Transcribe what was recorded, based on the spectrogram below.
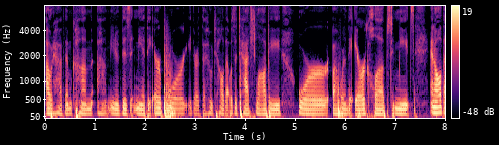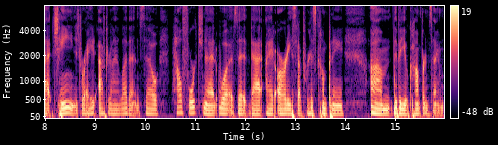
i would have them come um, you know visit me at the airport either at the hotel that was attached lobby or uh, one of the air clubs to meet. And all that changed right after 9-11 so how fortunate was it that i had already set up for his company um, the video conferencing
